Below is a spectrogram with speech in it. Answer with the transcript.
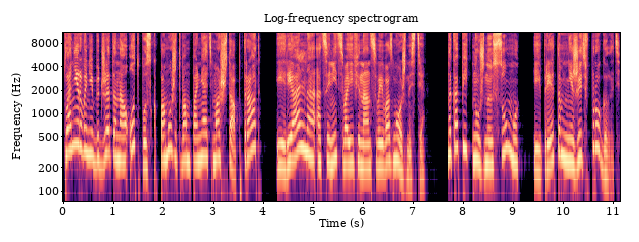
Планирование бюджета на отпуск поможет вам понять масштаб трат и реально оценить свои финансовые возможности, накопить нужную сумму и при этом не жить впроголодь.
